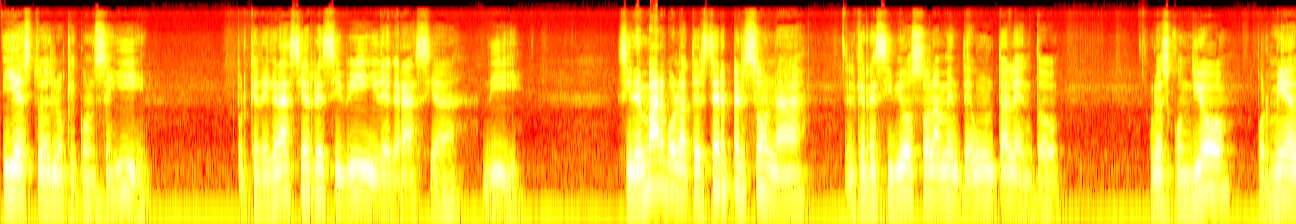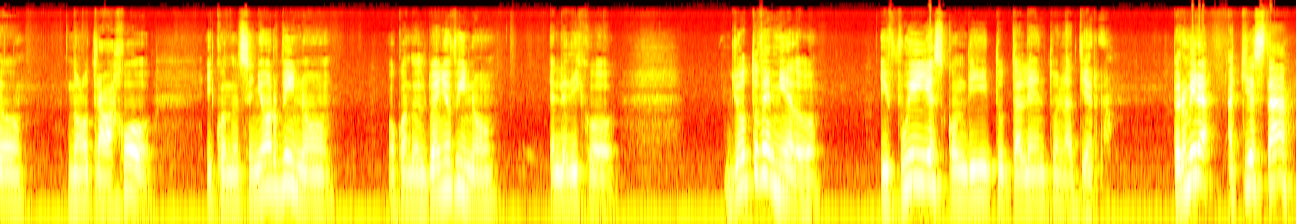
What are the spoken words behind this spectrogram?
y esto es lo que conseguí. Porque de gracia recibí y de gracia di. Sin embargo, la tercera persona, el que recibió solamente un talento, lo escondió por miedo, no lo trabajó y cuando el Señor vino, o cuando el dueño vino, él le dijo, yo tuve miedo y fui y escondí tu talento en la tierra. Pero mira, aquí está.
